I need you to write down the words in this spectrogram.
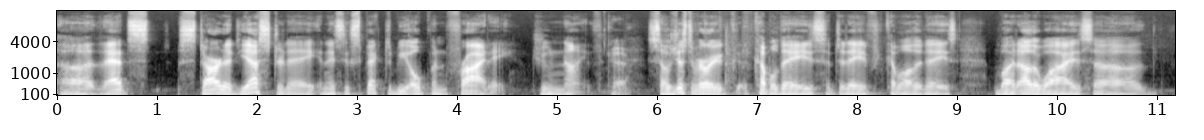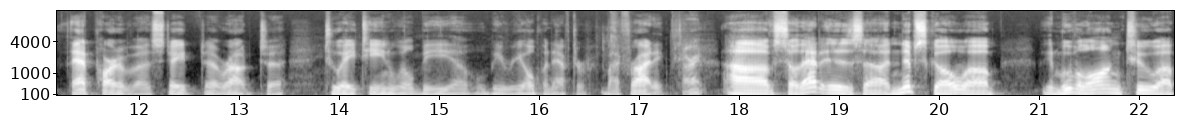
uh, that's started yesterday, and it's expected to be open Friday, June 9th. Okay. So just a very a couple days today, a couple other days, but otherwise uh, that part of uh, State uh, Route uh, 218 will be uh, will be reopened after by Friday. All right. Uh, so that is uh, NIPSCO. Uh, we can move along to uh,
